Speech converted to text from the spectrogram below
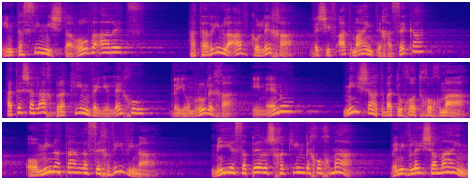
אם תשים משטרו בארץ? התרים לאב קולך, ושפעת מים תחסקה? התשלח ברקים וילכו, ויאמרו לך, הננו? מי שט בטוחות חכמה, או מי נתן לשכבי בינה? מי יספר שחקים בחכמה, ונבלי שמים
